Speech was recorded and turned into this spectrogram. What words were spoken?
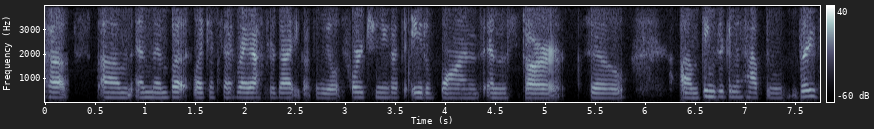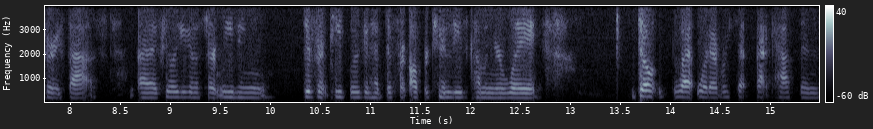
Cups, um, and then but like I said, right after that you got the Wheel of Fortune, you got the Eight of Wands, and the Star. So um, things are going to happen very very fast. I feel like you're going to start meeting different people. You're going to have different opportunities coming your way. Don't let whatever setback happens.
